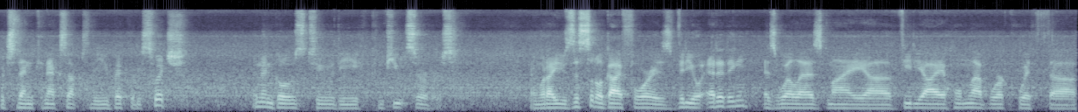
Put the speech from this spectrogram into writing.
which then connects up to the Ubiquiti switch and then goes to the compute servers. And what I use this little guy for is video editing, as well as my uh, VDI home lab work with uh,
